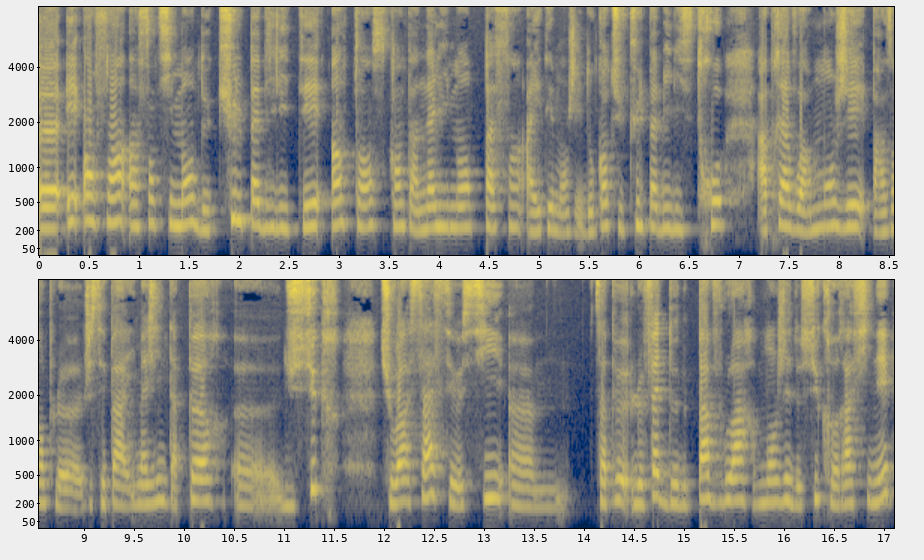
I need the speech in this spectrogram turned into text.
Euh, et enfin, un sentiment de culpabilité intense quand un aliment pas sain a été mangé. Donc quand tu culpabilises trop après avoir mangé, par exemple, je sais pas, imagine t'as peur du sucre, tu vois, ça c'est aussi ça peut, le fait de ne pas vouloir manger de sucre raffiné.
